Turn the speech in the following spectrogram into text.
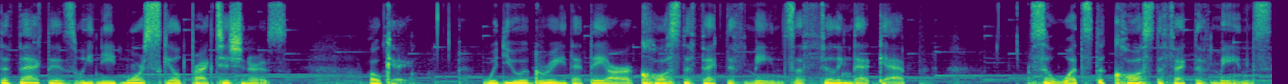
The fact is, we need more skilled practitioners. Okay, would you agree that they are a cost effective means of filling that gap? So, what's the cost effective means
